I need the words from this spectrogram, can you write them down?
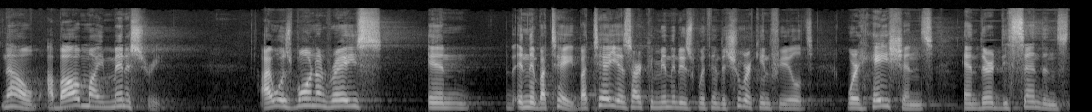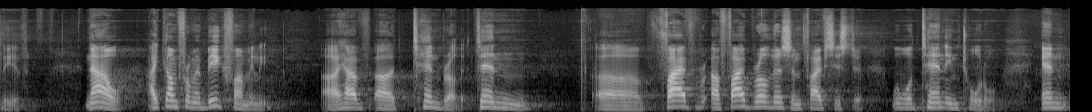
Now, about my ministry. I was born and raised in, in the Batey. Batey is our communities within the sugarcane fields where Haitians and their descendants live. Now, I come from a big family. I have uh, 10 brothers, 10, uh, five, uh, five brothers and five sisters. We were 10 in total. And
